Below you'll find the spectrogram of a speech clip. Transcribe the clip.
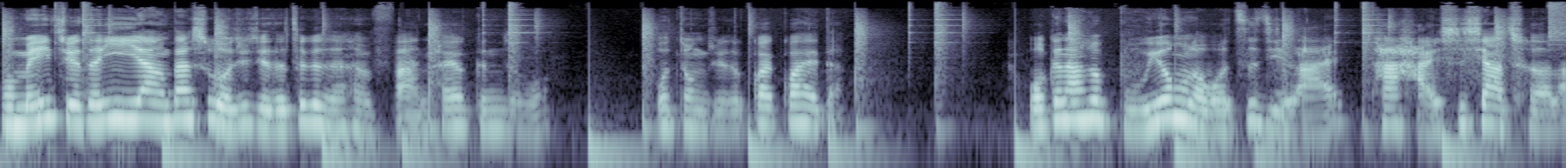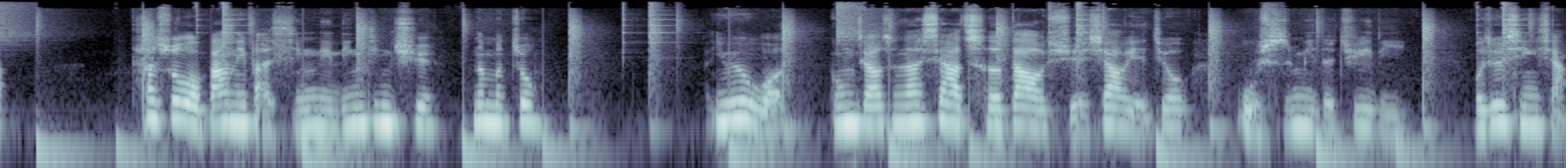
我没觉得异样但是我就觉得这个人很烦他要跟着我。我总觉得怪怪的。我跟他说不用了我自己来他还是下车了。他说我帮你把行李拎进去那么重。因为我公交车上下车到学校也就五十米的距离，我就心想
